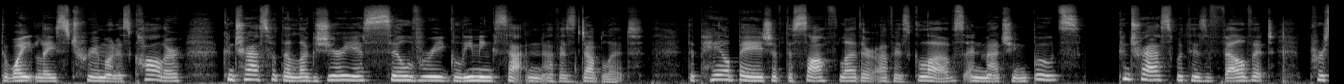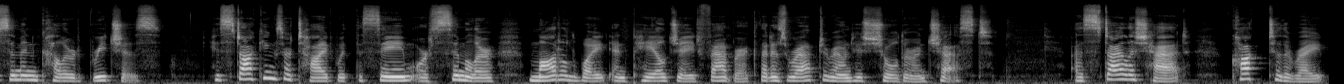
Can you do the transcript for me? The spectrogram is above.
The white lace trim on his collar contrasts with the luxurious, silvery, gleaming satin of his doublet. The pale beige of the soft leather of his gloves and matching boots contrasts with his velvet, persimmon colored breeches. His stockings are tied with the same or similar mottled white and pale jade fabric that is wrapped around his shoulder and chest. A stylish hat, cocked to the right,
